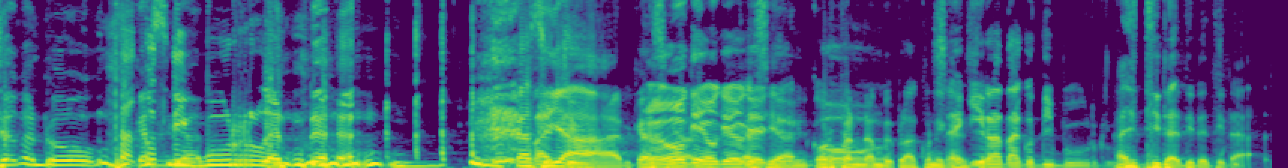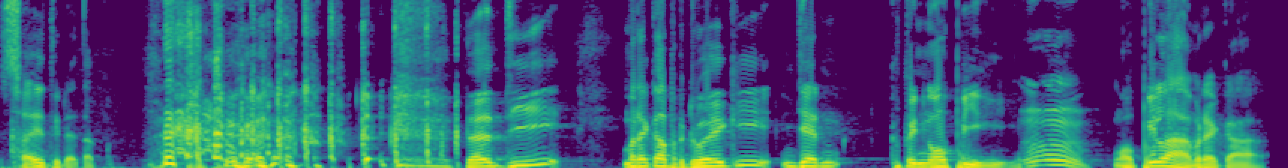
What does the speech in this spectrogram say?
jangan dong. Takut diburu Anda. Kasihan. Oke, oke, oke. Kasihan. Korban Oh, ambil pelaku nih. Saya kasihan. kira takut diburu. Eh, tidak, tidak, tidak. Saya tidak takut. Jadi mereka berdua iki njen kepin ngopi iki. Mm-mm. Ngopi lah mereka.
